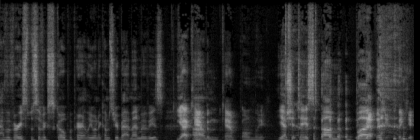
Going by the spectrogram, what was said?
have a very specific scope apparently when it comes to your Batman movies. yeah, camp Um, and camp only. Yeah, shit taste. Um, yeah, but thank you, thank you.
